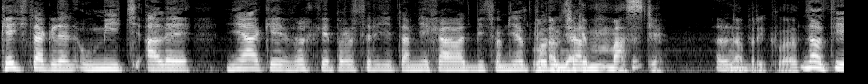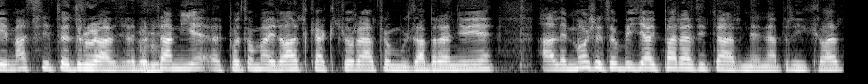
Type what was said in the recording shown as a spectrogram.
Keď tak len umyť, ale nejaké vlhké prostredie tam nechávať by som neodporúčal. No, tam nejaké maste napríklad? No tie masy to je druhá vec, lebo uh-huh. tam je potom aj látka, ktorá tomu zabraňuje, ale môže to byť aj parazitárne napríklad,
